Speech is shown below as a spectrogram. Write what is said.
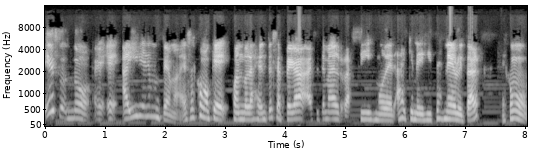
eso? No, eh, eh, ahí viene un tema. Eso es como que cuando la gente se apega a ese tema del racismo, del, ay, que me dijiste es negro y tal, es como,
